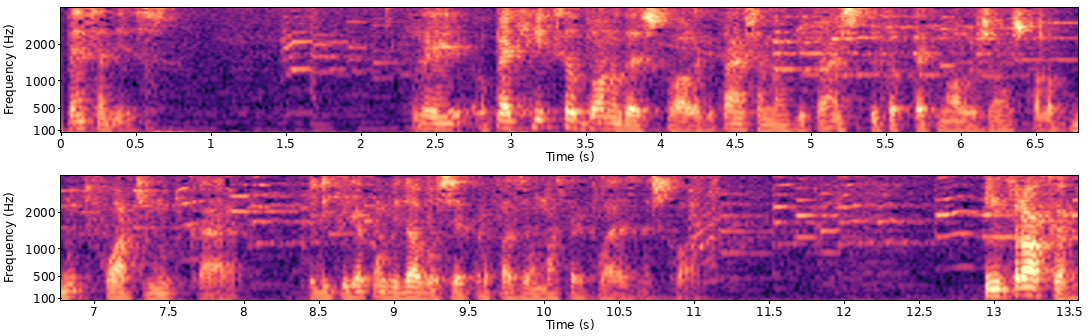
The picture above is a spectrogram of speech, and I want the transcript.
Pensa nisso. Falei, o Pat Hicks é o dono da escola, que está chamando Guitar Institute of Technology, é uma escola muito forte, muito cara. Ele queria convidar você para fazer um masterclass na escola. Em troca,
